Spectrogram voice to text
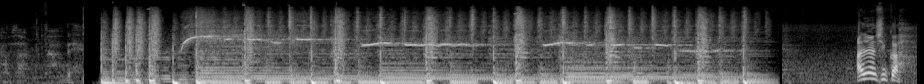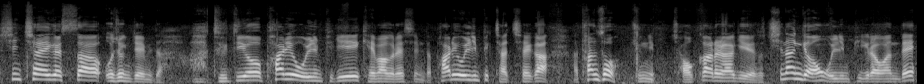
감사합니다. 네. 안녕하십니까. 신차 해결사 오정재입니다. 아, 드디어 파리 올림픽이 개막을 했습니다. 파리 올림픽 자체가 탄소 중립 저가를 하기 위해서 친환경 올림픽이라고 하는데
